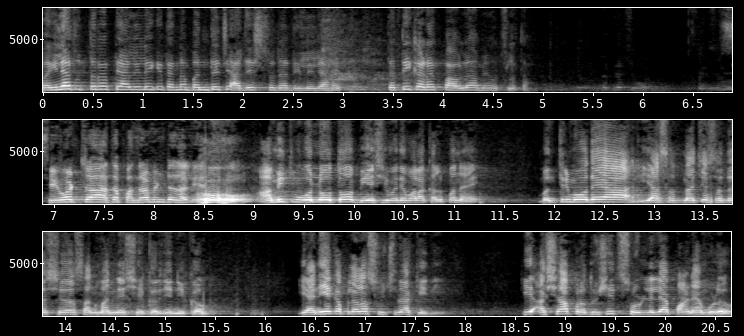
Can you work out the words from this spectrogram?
पहिल्याच उत्तरात ते आलेले की त्यांना बंदचे आदेश सुद्धा दिलेले आहेत. तर ती कडक पावलं आम्ही उचलत आहोत. शेवटचा आता पंधरा मिनिटं झाली आहेत. हो हो. आम्हीच बोललो होतो बीएससी मध्ये मला कल्पना आहे. मंत्री महोदया या सदनाचे सदस्य सन्मान्य शेखरजी निकम यांनी एक आपल्याला सूचना केली की अशा प्रदूषित सोडलेल्या पाण्यामुळं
